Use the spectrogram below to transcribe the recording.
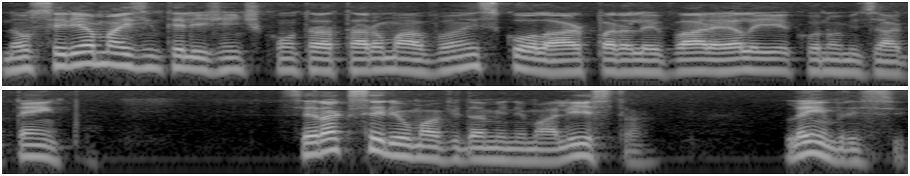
não seria mais inteligente contratar uma van escolar para levar ela e economizar tempo? Será que seria uma vida minimalista? Lembre-se,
